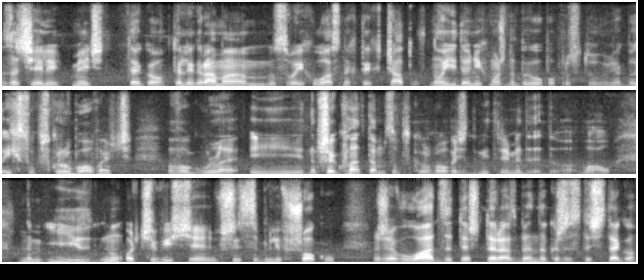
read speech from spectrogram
zaczęli mieć tego telegrama, swoich własnych tych czatów. No i do nich można było po prostu jakby ich subskrybować w ogóle i na przykład tam subskrybować Dmitrija Medvedewa. Wow. I no, oczywiście wszyscy byli w szoku, że władze też teraz będą korzystać z tego.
